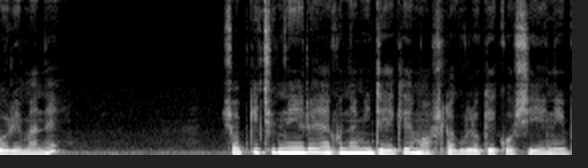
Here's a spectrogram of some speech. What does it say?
পরিমাণে। সব কিছু নেড়ে এখন আমি ঢেকে মশলাগুলোকে কষিয়ে নিব।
